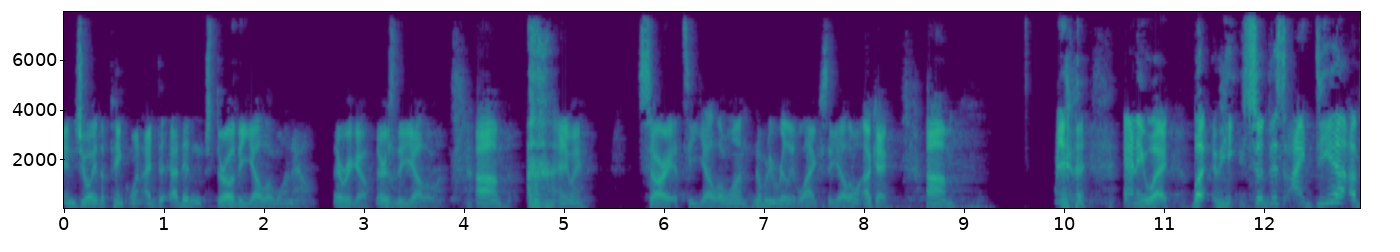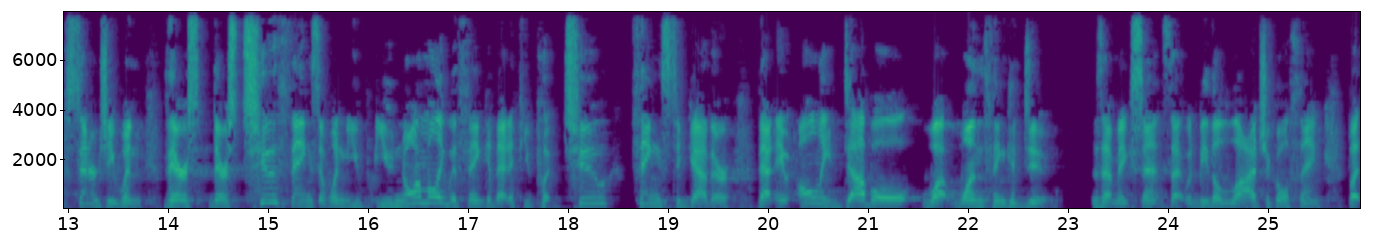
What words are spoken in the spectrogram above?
enjoy the pink one. I d- I didn't throw the yellow one out. There we go. There's the yellow one. Um, anyway, sorry, it's a yellow one. Nobody really likes the yellow one. Okay. Um, anyway, but he, so this idea of synergy, when there's there's two things that when you you normally would think that if you put two things together, that it only double what one thing could do. Does that make sense? That would be the logical thing. But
